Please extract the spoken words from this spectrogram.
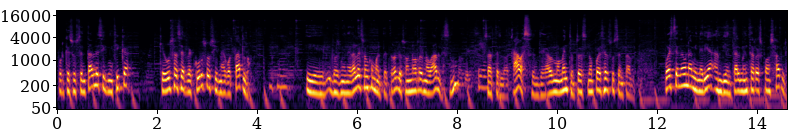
porque sustentable significa que usas el recurso sin agotarlo. Y los minerales son como el petróleo, son no renovables, O sea, te lo acabas en llegado un momento, entonces no puede ser sustentable. Puedes tener una minería ambientalmente responsable.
